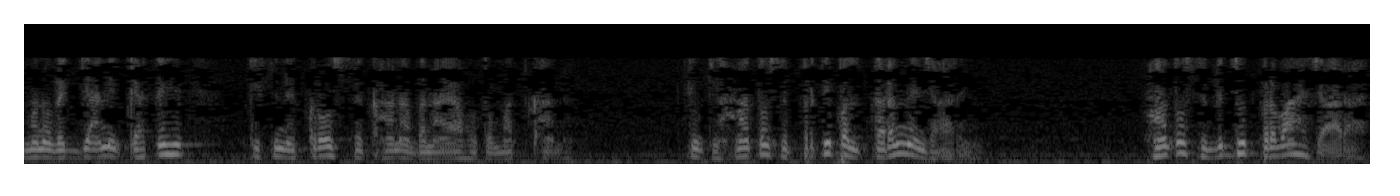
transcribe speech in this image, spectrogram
मनोवैज्ञानिक कहते हैं, किसी ने क्रोध से खाना बनाया हो तो मत खाना, क्योंकि हाथों से प्रतिपल तरंगे जा रही हाथों से विद्युत प्रवाह जा रहा है।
